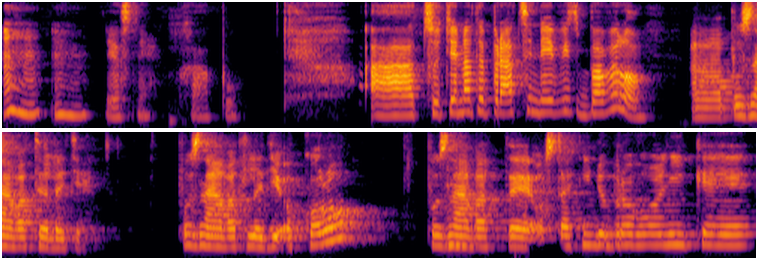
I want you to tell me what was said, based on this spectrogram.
Uh-huh, uh-huh, jasně, chápu. A co tě na té práci nejvíc bavilo? A poznávat ty lidi. Poznávat lidi okolo, poznávat ty ostatní dobrovolníky,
